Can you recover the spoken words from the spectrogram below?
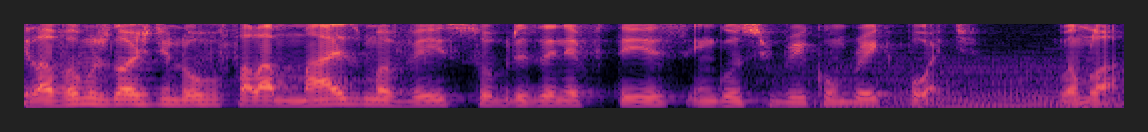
E lá vamos nós de novo falar mais uma vez sobre os NFTs em Ghost Recon Breakpoint. Vamos lá.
